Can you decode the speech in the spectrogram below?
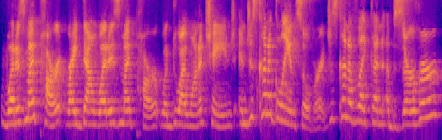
what is my part? Write down what is my part? What do I want to change? And just kind of glance over it. Just kind of like an observer,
